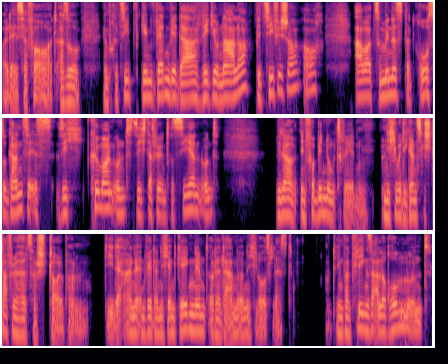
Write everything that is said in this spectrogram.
weil der ist ja vor Ort. Also im Prinzip werden wir da regionaler, spezifischer auch, aber zumindest das große Ganze ist sich kümmern und sich dafür interessieren und wieder in Verbindung treten. Nicht über die ganzen Staffelhölzer stolpern, die der eine entweder nicht entgegennimmt oder der andere nicht loslässt. Und irgendwann fliegen sie alle rum und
